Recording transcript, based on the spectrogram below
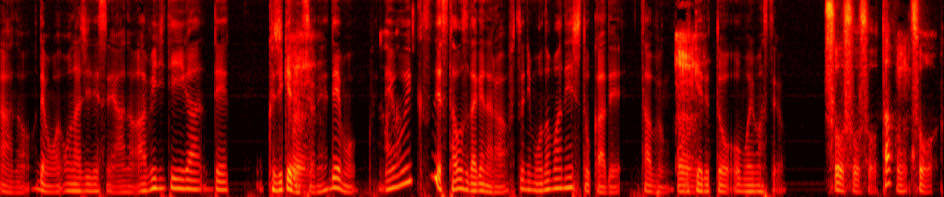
あの、でも同じですね。あの、アビリティがでくじけるんですよね。でも、ネオ X で倒すだけなら、普通にモノマネ師とかで多分いけると思いますよ。そうそうそう。多分そう。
